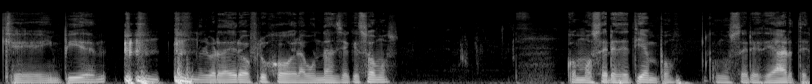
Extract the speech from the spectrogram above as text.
que impiden el verdadero flujo de la abundancia que somos como seres de tiempo, como seres de arte,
